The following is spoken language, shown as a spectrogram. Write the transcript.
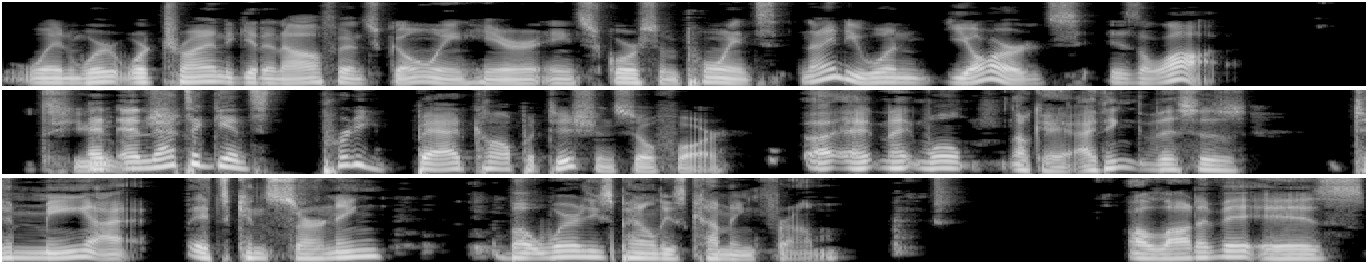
when we're we're trying to get an offense going here and score some points. 91 yards is a lot, It's huge. and and that's against pretty bad competition so far. Uh, and I, well, okay. I think this is to me. I, it's concerning, but where are these penalties coming from? A lot of it is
